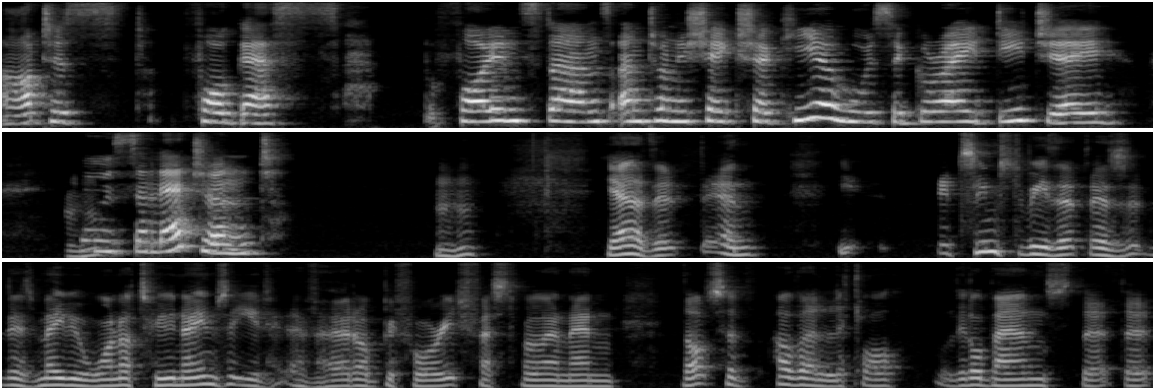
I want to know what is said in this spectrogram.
artists for guests for instance anthony shake shakir who is a great dj mm-hmm. who is a legend mm-hmm. Yeah, the, and it seems to be that there's there's maybe one or two names that you'd have heard of before each festival, and then lots of other little little bands that that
